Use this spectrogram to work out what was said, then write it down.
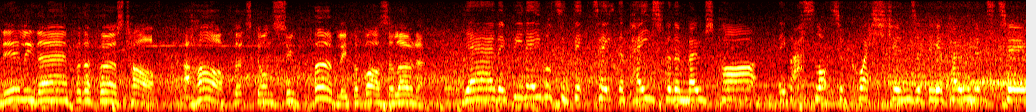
nearly there for the first half. A half that's gone superbly for Barcelona. Yeah, they've been able to dictate the pace for the most part. They've asked lots of questions of the opponents too.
